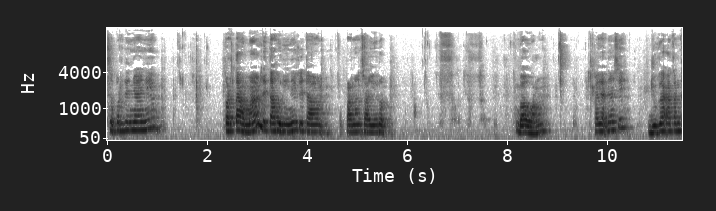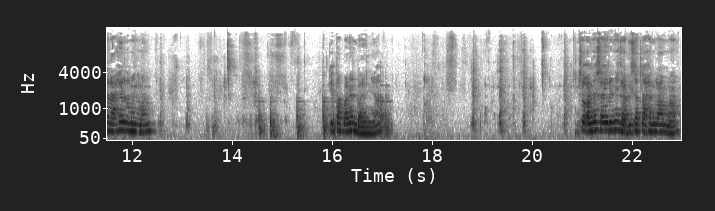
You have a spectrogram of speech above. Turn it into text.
Sepertinya ini pertama di tahun ini kita panen sayur bawang. Kayaknya sih juga akan terakhir teman-teman. Kita panen banyak. Soalnya sayur ini nggak bisa tahan lama.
